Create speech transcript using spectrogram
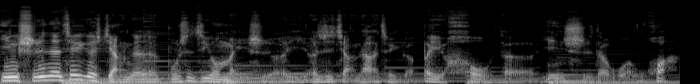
饮食呢，这个讲的不是只有美食而已，而是讲它这个背后的饮食的文化。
